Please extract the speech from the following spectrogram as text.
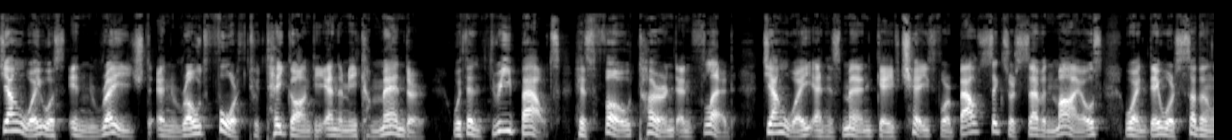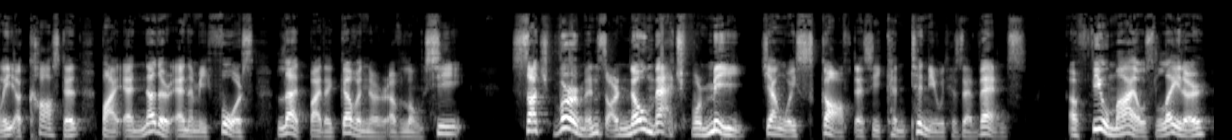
Jiang Wei was enraged and rode forth to take on the enemy commander. Within three bouts, his foe turned and fled. Jiang Wei and his men gave chase for about six or seven miles when they were suddenly accosted by another enemy force led by the governor of Longxi. Such vermins are no match for me, Jiang Wei scoffed as he continued his advance. A few miles later,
